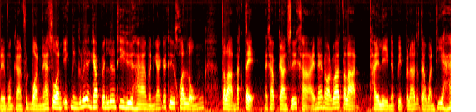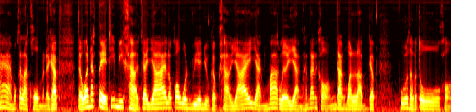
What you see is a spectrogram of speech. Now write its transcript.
ในวงการฟุตบอลนะ ส่วนอีกหนึ่งเรื่องครับ เป็นเรื่องที่ฮือฮาเหมือนกันก็คือควันหลงตลาดนักเตะนะครับ การซื้อขายแน่นอนว่าตลาด ไทยลีกเนี่ยปิดไปแล้วตั้งแต่วันที่ 5 มกราคมนะครับ แต่ว่านักเตะที่มีข่าวจะย้ายแล้วก็วนเวียนอยู่กับข่าวย้ายอย่างมากเลยอย่างทางด้านของดังวันลำครับผู้รักษาประตูของ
